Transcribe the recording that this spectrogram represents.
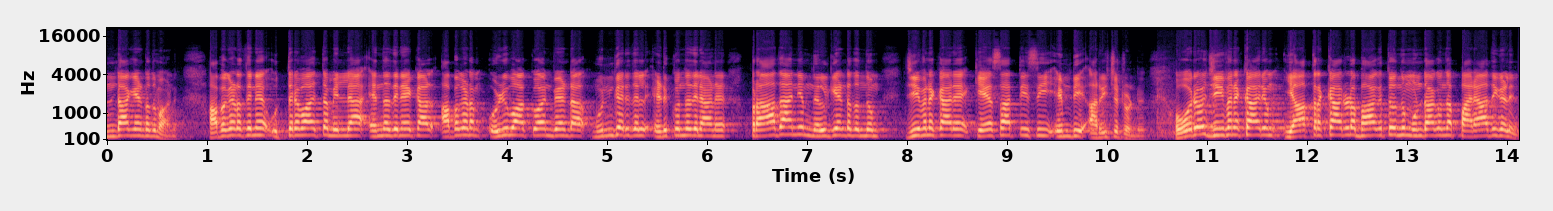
ഉണ്ടാകേണ്ടതുമാണ്. അപകടത്തിന് ഉത്തരവാദിത്തമില്ല എന്നതിനേക്കാൾ അപകടം ഒഴിവാക്കുവാൻ വേണ്ട മുൻകരുതൽ എടുക്കുന്നതിലാണ് പ്രാധാന്യം നൽകേണ്ടതെന്നും ജീവനക്കാരെ K S R T C M D അറിയിച്ചിട്ടുണ്ട്. ഓരോ ജീവനക്കാരും യാത്രക്കാരുടെ ഭാഗത്തു നിന്നും ഉണ്ടാകുന്ന പരാതികളിൽ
